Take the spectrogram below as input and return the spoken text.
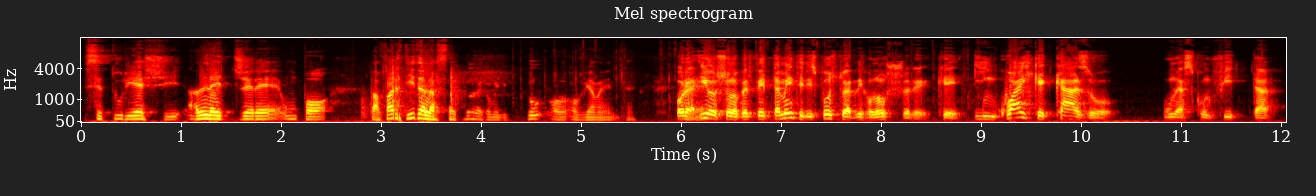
se tu riesci a leggere un po' la partita e la stagione, come dici tu, ovviamente. Ora, eh. io sono perfettamente disposto a riconoscere che in qualche caso una sconfitta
